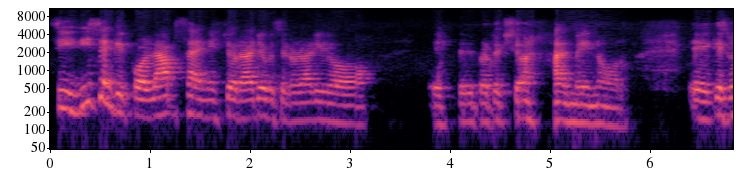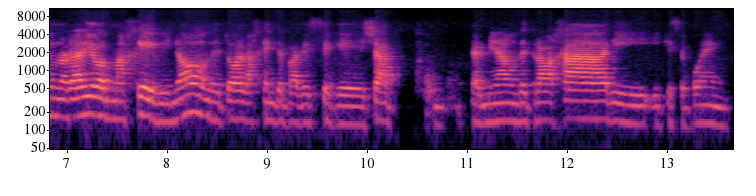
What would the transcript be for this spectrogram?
Sí, dicen que colapsa en este horario, que es el horario este, de protección al menor, eh, que es un horario más heavy, ¿no? Donde toda la gente parece que ya terminaron de trabajar y, que se pueden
